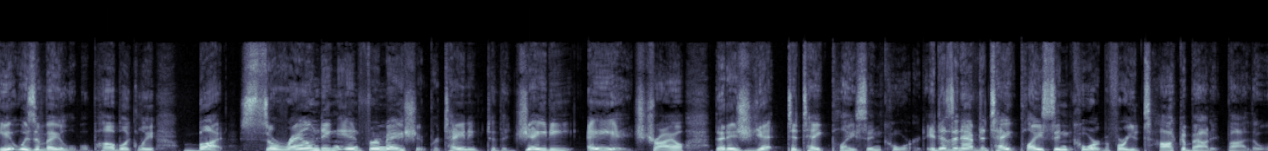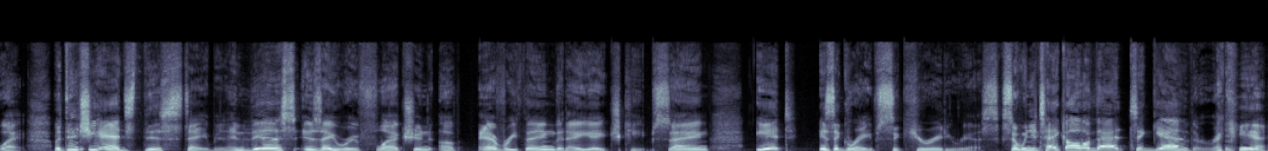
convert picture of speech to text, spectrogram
it was available publicly. But surrounding information pertaining to the JD trial that is yet to take place in court. It doesn't have to take place in court before you talk about it, by the way. But then she adds this statement, and this is a reflection of everything that AH keeps saying. It is a grave security risk. So when you take all of that together, again,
